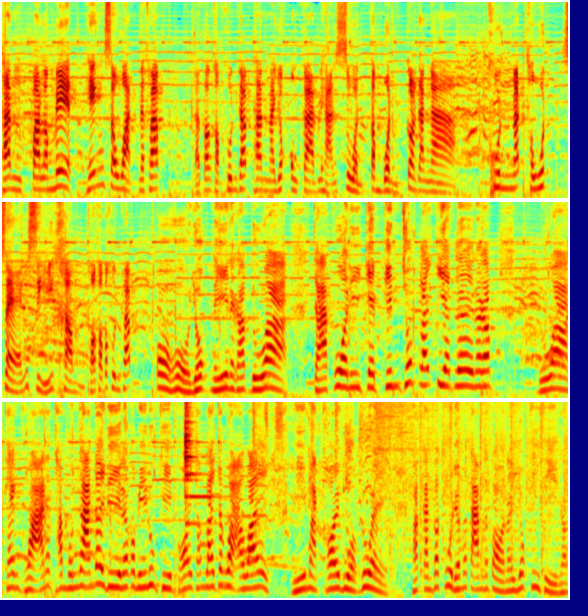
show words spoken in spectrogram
ท่านปารเมศเฮงสวัสดิ์นะครับ และต้องขอบคุณครับท่านนายกองค์การบริหารส่วนตำบลกระดังงา คุณนัทวุฒิแสงสีคำขอขอบพระคุณครับ โอ้โห ยกนี้นะครับ ดูว่าจากัวนี่เก็บกินชกละเอียดเลยนะครับ ดูว่าแข้งขวานะทำผลงานได้ดี แล้วก็มีลูกทีบคอยทำลายจังหวะเอาไว้ มีหมัดคอยบวกด้วย พักกันสักครู่เดี๋ยวมาตามกันต่อในยกทีสี่4 ครับ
